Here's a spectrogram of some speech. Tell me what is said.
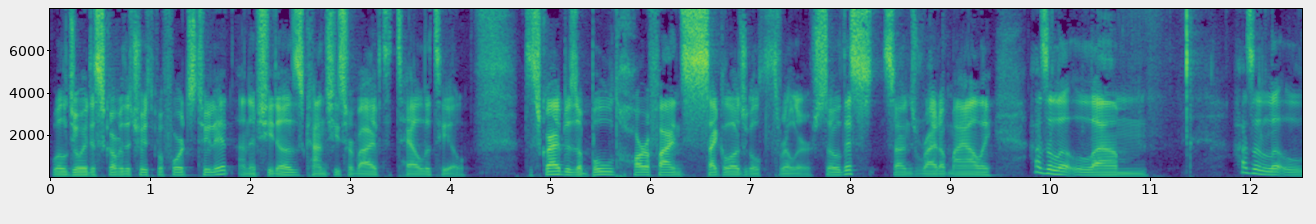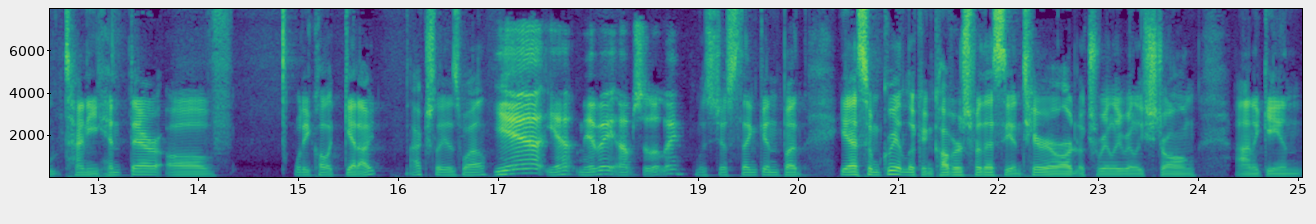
Will Joey discover the truth before it's too late? And if she does, can she survive to tell the tale? Described as a bold, horrifying psychological thriller. So this sounds right up my alley. Has a little um has a little tiny hint there of what do you call it? Get Out actually as well. Yeah, yeah, maybe, absolutely. Was just thinking, but yeah, some great looking covers for this. The interior art looks really, really strong. And again,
